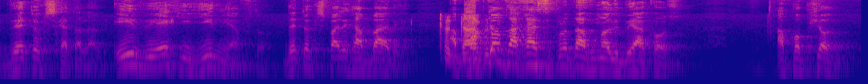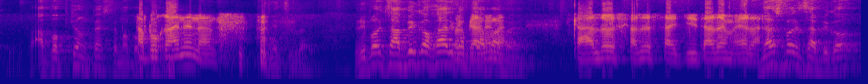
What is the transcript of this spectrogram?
Δεν το έχεις καταλάβει. Ήδη έχει γίνει αυτό. Δεν το έχεις πάρει χαμπάρι. Το Από double. ποιον θα χάσει πρωτάθλημα Ολυμπιακός; Από ποιον; Από ποιον, πέστε μου. Από, Από ποιον. κανέναν. Έτσι λέω. Λοιπόν, Τσαμπίκο, χάρηκα που Από θα κανέναν. πάμε. Καλώς, καλώς θα εκεί, τα λέμε, έλα. Να σου πω, ρε Τσαμπίκο.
